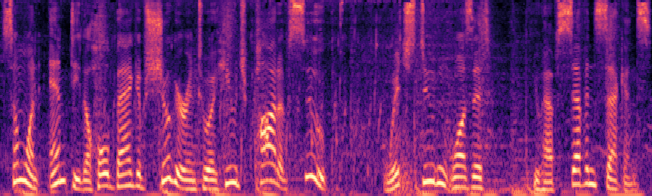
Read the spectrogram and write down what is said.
Someone emptied a whole bag of sugar into a huge pot of soup. Which student was it? You have seven seconds.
